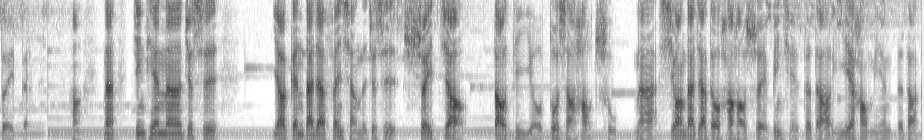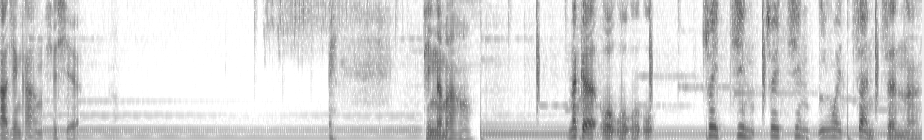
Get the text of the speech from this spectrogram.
对的。好，那今天呢，就是要跟大家分享的，就是睡觉到底有多少好处。那希望大家都好好睡，并且得到一夜好眠，得到大健康。谢谢。哎，听了吗？哈，那个，我我我我，最近最近因为战争呢，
